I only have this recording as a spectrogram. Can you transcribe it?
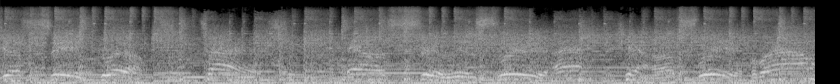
just secrets, ties, and a silly sleep. I cannot sleep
